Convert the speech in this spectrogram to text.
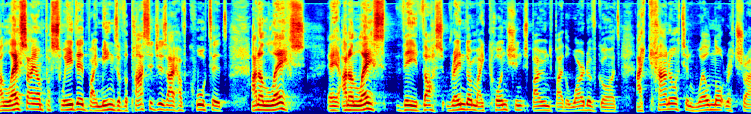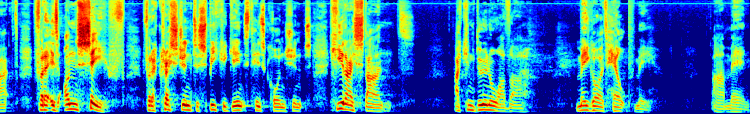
unless I am persuaded by means of the passages I have quoted, and unless uh, and unless they thus render my conscience bound by the word of God, I cannot and will not retract, for it is unsafe for a Christian to speak against his conscience. Here I stand. I can do no other. May God help me. Amen.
